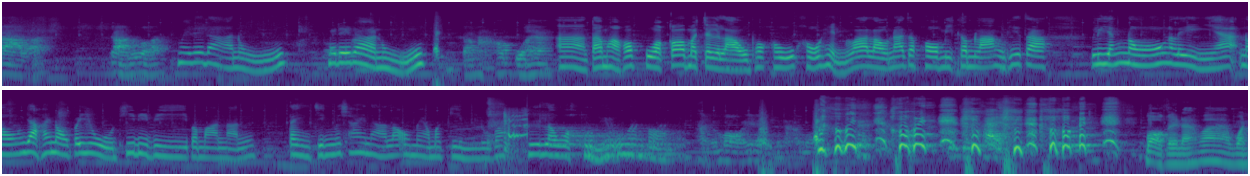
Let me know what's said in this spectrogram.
ด่าเหรอด่าหนูเหรอไม่ได้ด่าหนู ไม่ได้ด่าหนู ตามหาครอบครัวฮะอ่า ตามหาครอบครัวก็มาเจอเรา เพราะเขาเขาเห็นว่าเราน่าจะพอมีกำลังที่จะ เลี้ยงน้องอะไรอย่างเงี้ย น้องอยากให้น้องไปอยู่ที่ดีๆ ประมาณนั้น แต่จริงๆไม่ใช่นะ เราเอาแมวมากินรู้ป่ะคือเราอะขุนให้อ้วนก่อนหันมามองนี่เลยหันมามองเฮ้ยเฮ้ยใครบอกเลยนะว่าวัน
